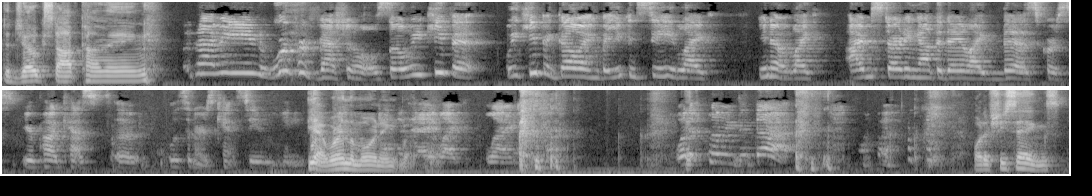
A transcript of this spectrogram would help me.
The jokes stop coming. I mean, we're professionals, so we keep it we keep it going. But you can see, like, you know, like I'm starting out the day like this. Of course, your podcast uh, listeners can't see me. Yeah, we're in the morning, the but day, like lying. on the back. what if Chloe did that? what if she sings?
